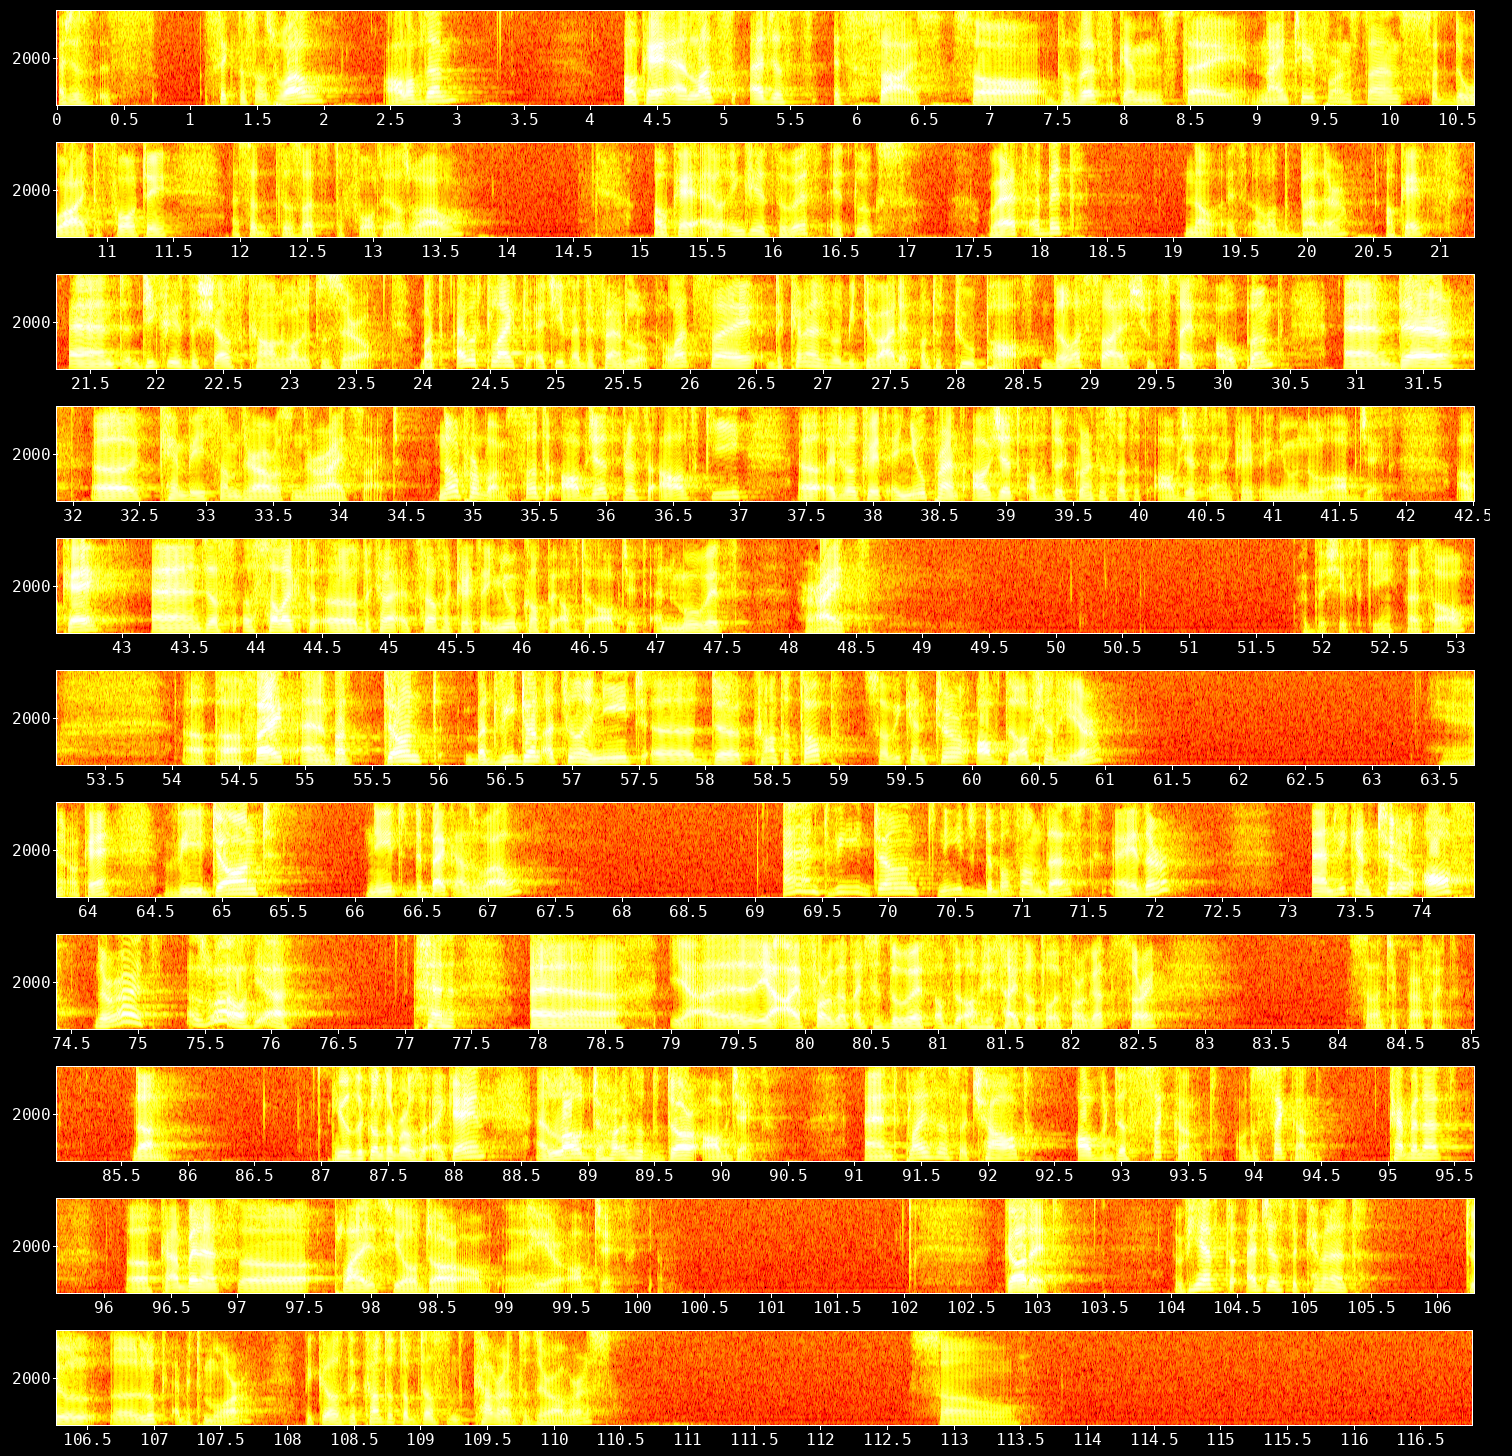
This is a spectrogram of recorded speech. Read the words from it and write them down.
adjust its thickness as well, all of them. Okay, and let's adjust its size. So the width can stay 90 for instance, set the Y to 40 and set the Z to 40 as well. Okay, I will increase the width, it looks weird a bit. now it's a lot better okay and decrease the shelves count value to zero but I would like to achieve a different look let's say the cabinet will be divided onto two parts the left side should stay opened and there uh, can be some drawers on the right side. No problem. Select the object press the alt key. Uh, it will create a new parent object of the currently selected object and create a new null object. Okay? And just uh, select uh, the current itself and create a new copy of the object and move it right. With the shift key. That's all. Uh, perfect. And but don't but we don't actually need uh, the countertop so we can turn off the option here. Here okay. We don't need the back as well. And we don't need the bottom desk either. And we can turn off the right as well yeah. Uh, yeah uh, yeah I forgot. I just the width of the object I totally forgot. Sorry. 70 perfect. Done use the content browser again and load the horizontal door object and place as a child of the second of the second cabinet uh, cabinets uh, place your door ob uh, here object Got it. We have to adjust the cabinet to uh, look a bit more because the countertop doesn't cover the drawers. So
